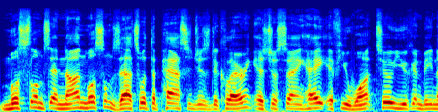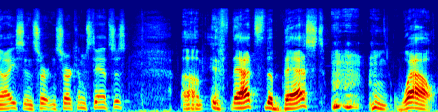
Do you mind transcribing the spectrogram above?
Muslims and non Muslims. That's what the passage is declaring. It's just saying, hey, if you want to, you can be nice in certain circumstances. Um, if that's the best, wow.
